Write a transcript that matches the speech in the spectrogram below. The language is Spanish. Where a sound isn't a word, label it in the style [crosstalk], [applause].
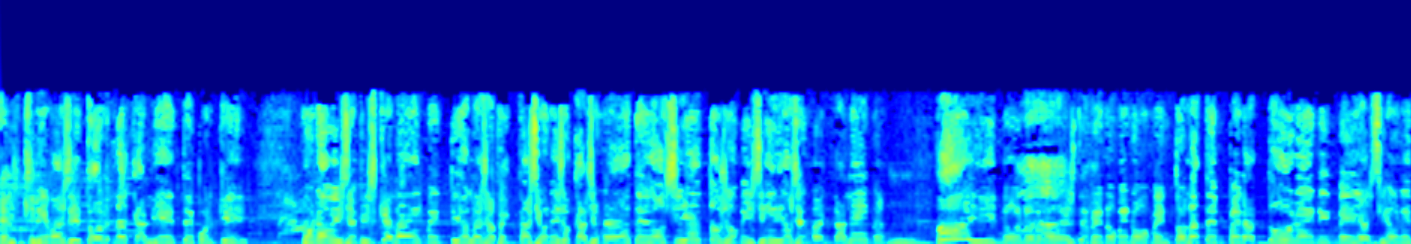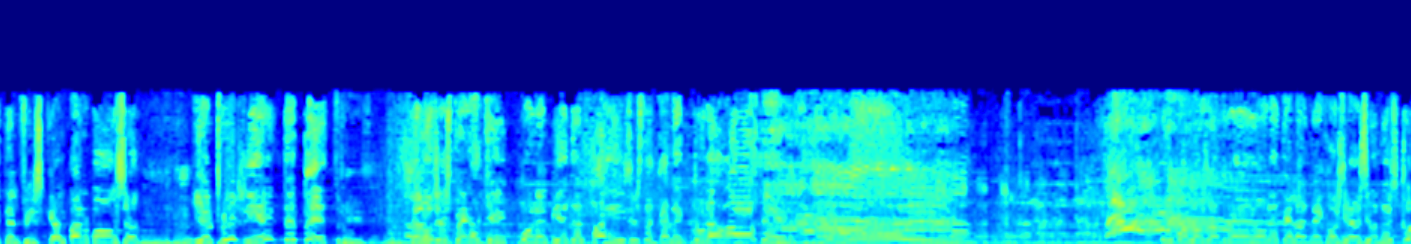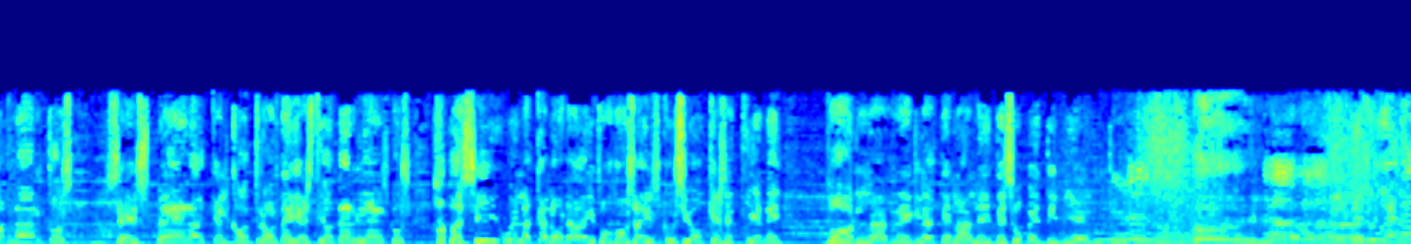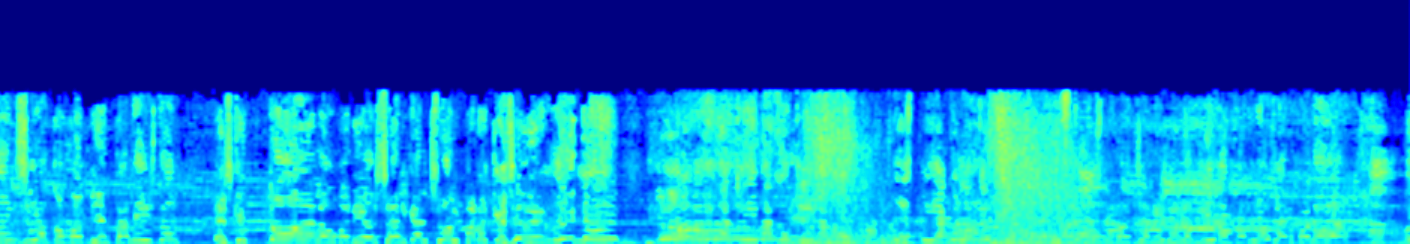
El clima se torna caliente porque una vicefiscal ha desmentido las afectaciones ocasionadas de 200 homicidios en Magdalena. Ay, no, no, no, este fenómeno aumentó la temperatura en inmediaciones del fiscal Barbosa y el presidente Petro. Pero se espera que por el bien del país esta calentura baje. Y por los alrededores de las negociaciones con narcos, se espera que el control de gestión de riesgos apacigüe la calorada y fogosa discusión que se tiene por las reglas de la ley de sometimiento. Mi sugerencia como ambientalista es que toda la humanidad salga al sol para que se derritan.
